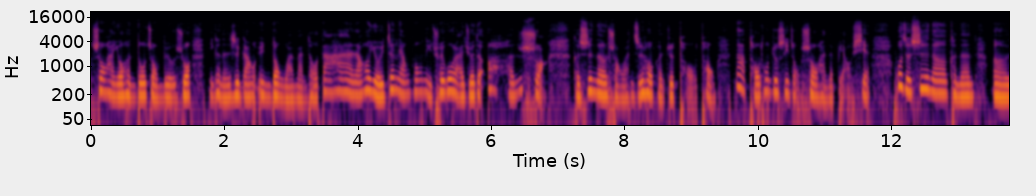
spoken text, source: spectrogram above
受寒有很多种，比如说你可能是刚运动完满头大汗，然后有一阵凉风你吹过来，觉得哦很爽，可是呢爽完之后可能就头痛，那头痛就是一种受寒的表现，或者是呢可能呃。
